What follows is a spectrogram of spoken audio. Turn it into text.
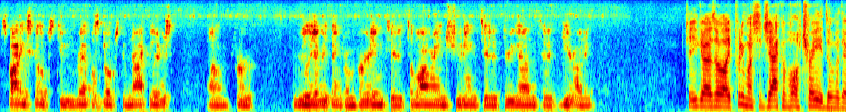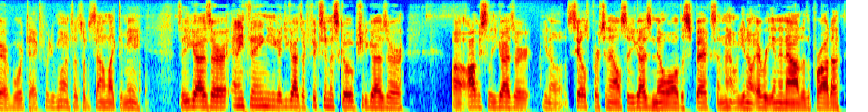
spotting scopes to rifle scopes to binoculars um, for really everything from birding to, to long range shooting to three gun to deer hunting. So you guys are like pretty much the jack of all trades over there at Vortex, pretty much. That's what it sounded like to me. So you guys are anything. You you guys are fixing the scopes. You guys are uh, obviously you guys are you know sales personnel, so you guys know all the specs and how, you know every in and out of the product.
